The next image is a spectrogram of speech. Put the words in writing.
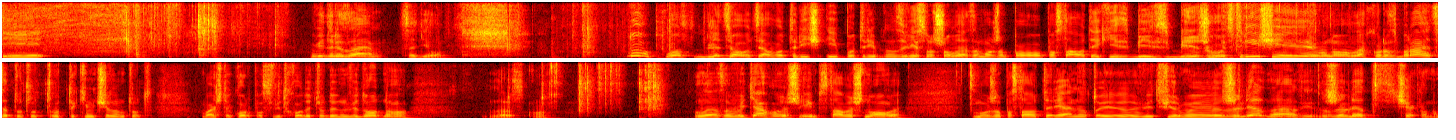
І відрізаємо це діло. Ну, ось для цього ця от річ і потрібна. Звісно, що леза можна поставити якісь більш, більш гостріші, воно легко розбирається. Тут от, от таким чином, тут, бачите, корпус відходить один від одного. Зараз о. Лезо витягуєш і ставиш нове. Можна поставити реально той від фірми жилет, да? жилет, воно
